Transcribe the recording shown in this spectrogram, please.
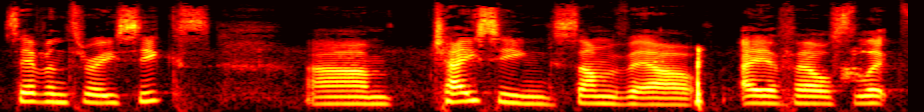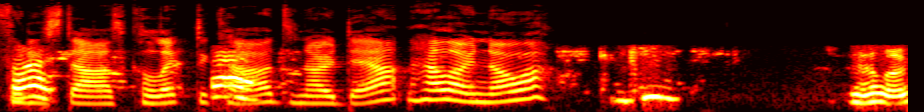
736 um, chasing some of our AFL Select Footy Stars collector cards, no doubt. Hello, Noah. Hello.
